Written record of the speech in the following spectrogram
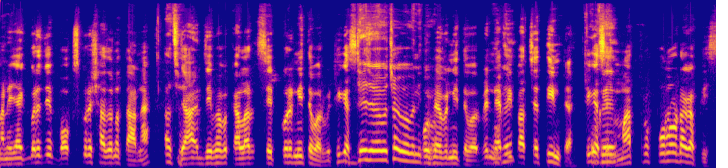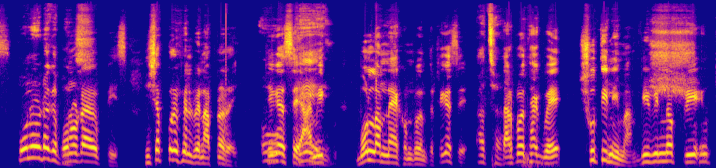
মানে একবারে যে বক্স করে সাজানো তা না আচ্ছা। যার যেভাবে কালার সেট করে নিতে পারবে ঠিক আছে? যেভাবে চাই ওইভাবে নিতে ওইভাবে নিতে পারবে। ন্যাপি পাচ্ছে তিনটা ঠিক আছে? মাত্র পনেরো টাকা পিস পনেরো টাকা পনেরো টাকা পিস হিসাব করে ফেলবেন আপনারাই ঠিক আছে? আমি বললাম না এখন পর্যন্ত ঠিক আছে? আচ্ছা। তারপরে থাকবে সুতি নিমা বিভিন্ন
